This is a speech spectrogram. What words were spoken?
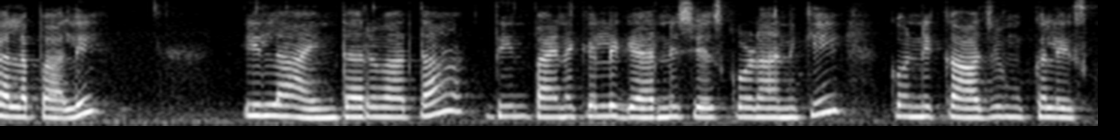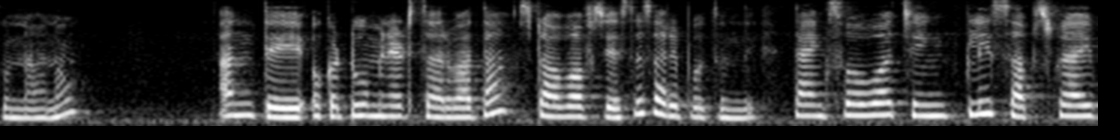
కలపాలి. ఇలా అయిన తర్వాత దీనిపైనకెళ్ళి గార్నిష్ చేసుకోవడానికి కొన్ని కాజు ముక్కలు వేసుకున్నాను అంతే ఒక టూ మినిట్స్ తర్వాత స్టవ్ ఆఫ్ చేస్తే సరిపోతుంది. Thanks for watching please subscribe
